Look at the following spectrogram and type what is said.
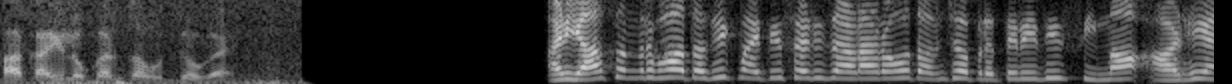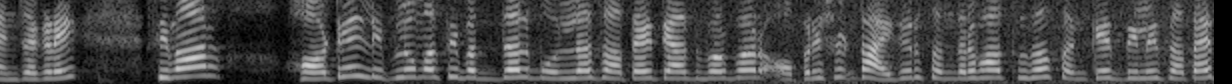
हा काही लोकांचा उद्योग आहे. आणि या संदर्भात अधिक माहितीसाठी जाणार आहोत आमच्या प्रतिनिधी सीमा आढे यांच्याकडे. सीमा हॉटेल डिप्लोमसीबद्दल बोललं जात आहे. त्याचबरोबर ऑपरेशन टायगर संदर्भात सुद्धा संकेत दिले जात आहेत.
